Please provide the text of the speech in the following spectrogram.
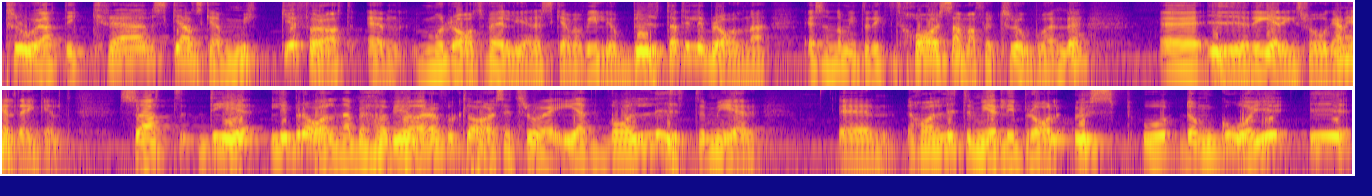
tror jag att det krävs ganska mycket för att en moderat väljare ska vara villig att byta till Liberalerna eftersom de inte riktigt har samma förtroende eh, i regeringsfrågan helt enkelt. Så att det Liberalerna behöver göra för att klara sig tror jag är att vara lite mer eh, ha en lite mer liberal USP och de går ju i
